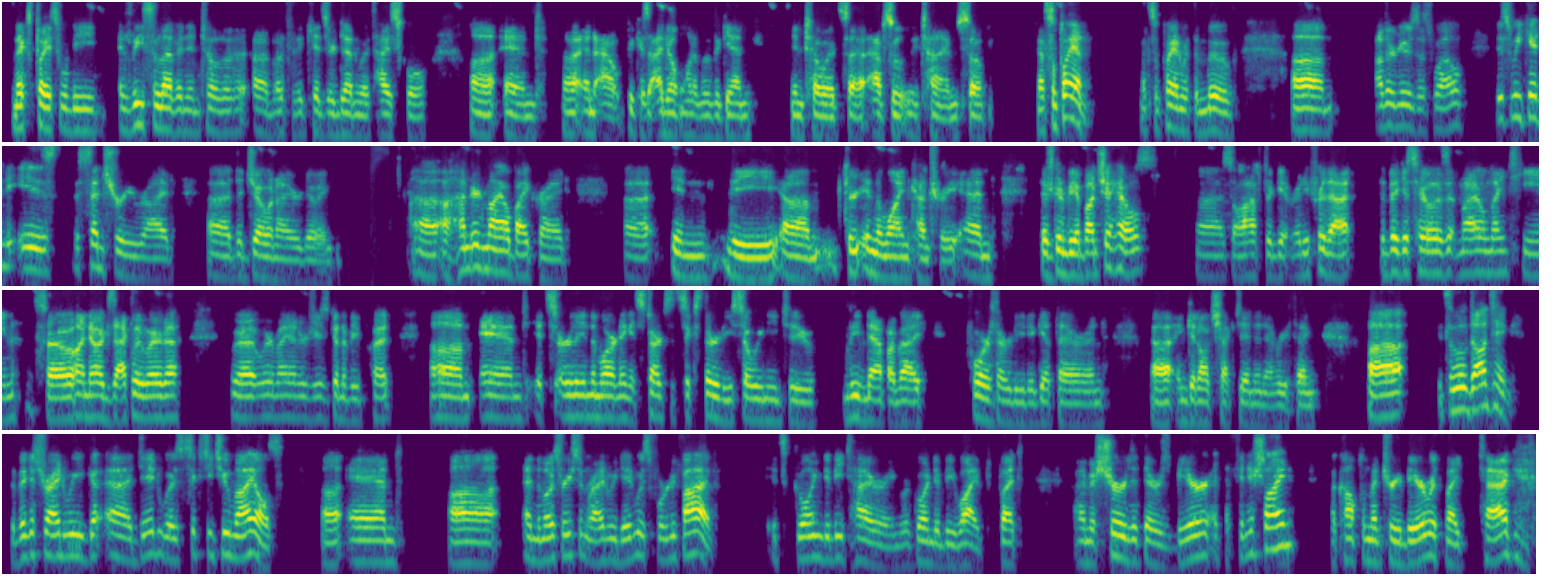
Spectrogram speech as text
next place will be at least 11 until uh, both of the kids are done with high school uh, and uh, and out because I don't want to move again until it's uh, absolutely time. So that's the plan. that's the plan with the move. Um, other news as well. This weekend is the Century Ride uh, that Joe and I are doing. Uh, a hundred mile bike ride uh, in the um, in the wine country, and there's going to be a bunch of hills. So I'll have to get ready for that. The biggest hill is at mile 19, so I know exactly where to where, where my energy is going to be put. Um, and it's early in the morning. It starts at 6:30, so we need to leave Napa by 4:30 to get there and uh, and get all checked in and everything. Uh, it's a little daunting. The biggest ride we uh, did was 62 miles, uh, and uh, and the most recent ride we did was 45. It's going to be tiring. We're going to be wiped, but I'm assured that there's beer at the finish line, a complimentary beer with my tag.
